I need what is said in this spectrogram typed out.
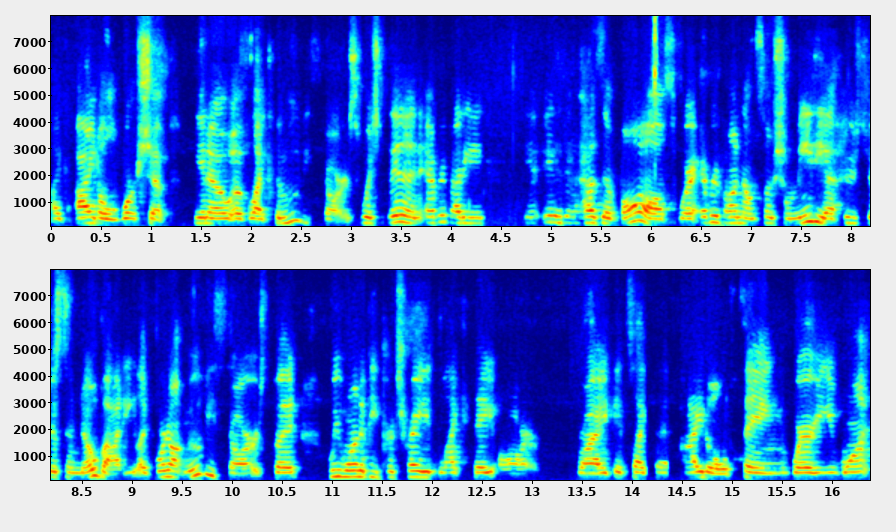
like idol worship, you know, of like the movie stars, which then everybody it, it has evolved where everyone on social media who's just a nobody, like we're not movie stars, but we want to be portrayed like they are, right? It's like that idol thing where you want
